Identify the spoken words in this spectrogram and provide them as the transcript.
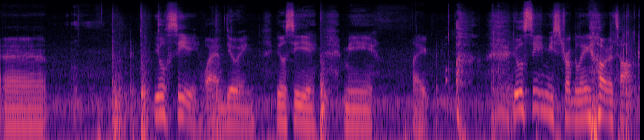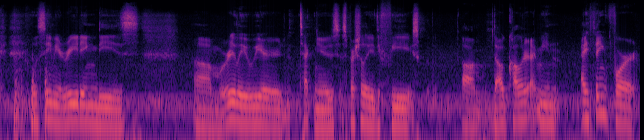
Uh, you'll see what I'm doing. You'll see me, like, you'll see me struggling how to talk. You'll see me reading these um, really weird tech news, especially the Fi um, dog collar. I mean, I think for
